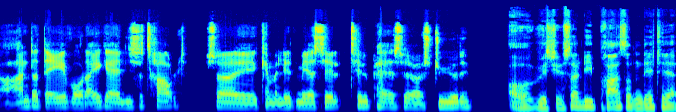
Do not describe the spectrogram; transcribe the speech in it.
og andre dage, hvor der ikke er lige så travlt, så øh, kan man lidt mere selv tilpasse og styre det. Og hvis jeg så lige presser den lidt her,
